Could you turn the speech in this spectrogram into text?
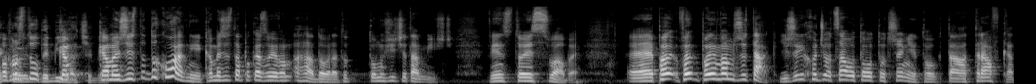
po prostu debila kam, ciebie. kamerzysta, dokładnie, kamerzysta pokazuje wam, aha, dobra, to, to musicie tam iść, więc to jest słabe. E, po, po, powiem wam, że tak, jeżeli chodzi o całe to otoczenie, to ta trawka,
